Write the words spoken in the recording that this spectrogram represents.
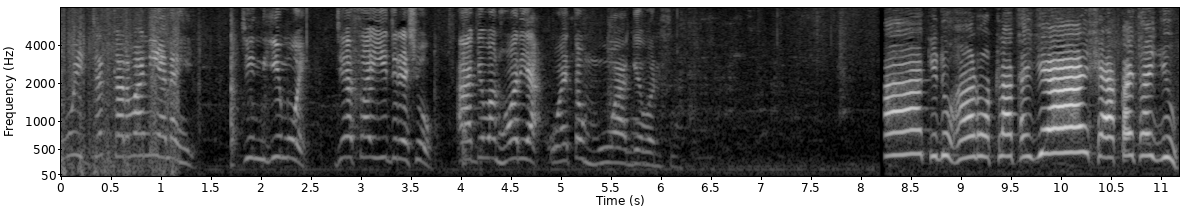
હું ઇજ્જત કરવાની એ નહીં. જિંદગી મોય. જે સહી ઈ જ રહેશો. આગેવાન હોર્યા હોય તો હું આગેવાન છું. આ કીધું હાડ ઓટલા થઈ ગયા શાકાય થઈ ગયું.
